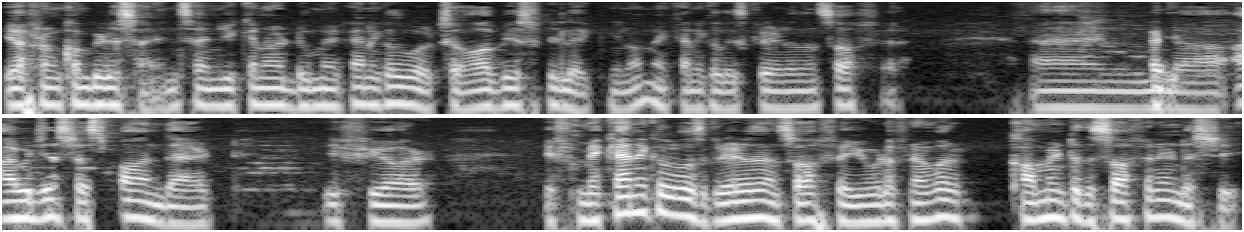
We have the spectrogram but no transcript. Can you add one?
you're from computer science and you cannot do mechanical work. So obviously like you know mechanical is greater than software. And uh, i would just respond that if you're if mechanical was greater than software you would have never come into the software industry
